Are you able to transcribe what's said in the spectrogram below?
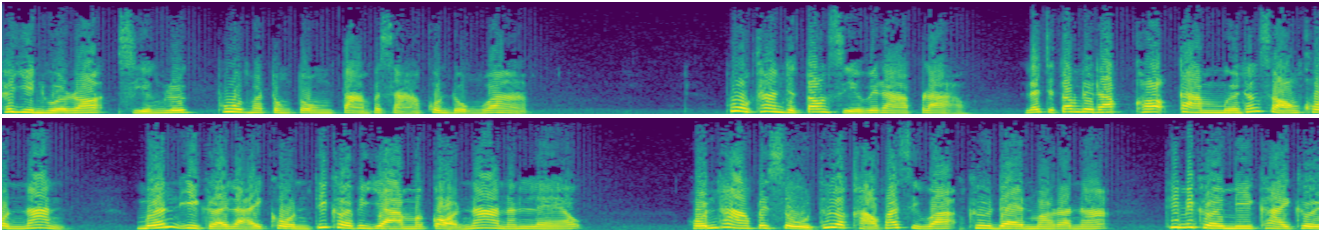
ขยินหัวเราะเสียงลึกพูดมาตรงๆ ตามภาษาคนดงว่า พวกท่านจะต้องเสียเวลาเปล่า และจะต้องได้รับเคาะกรรมเหมือนทั้งสองคนนั่น เหมือนอีกหลายๆ คนที่เคยพยายามมาก่อนหน้านั้นแล้วหนทางไปสู่เทือกเขาพระศิวะ คือแดนมรณะ ที่ไม่เคยมีใครเคย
